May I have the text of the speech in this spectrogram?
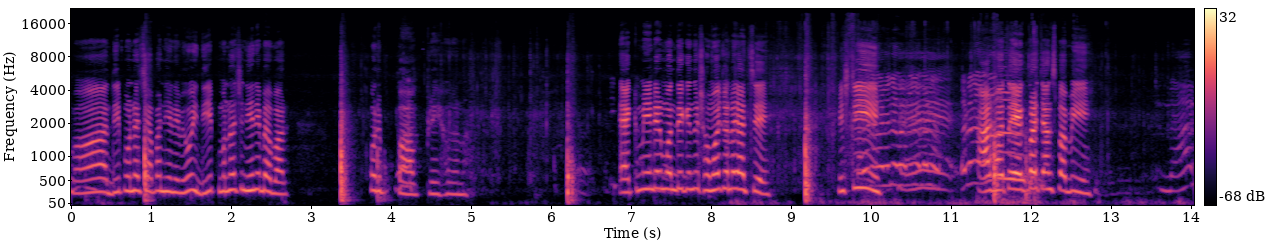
বা দীপ মনে হচ্ছে আবার নিয়ে নেবে। ওই দীপ মনে হচ্ছে নিয়ে নেবে আবার। ওরে বাপরে হলো না। এক মিনিটের মধ্যে কিন্তু সময় চলে যাচ্ছে। মিষ্টি আর হয়তো একবার চান্স পাবি। না আর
